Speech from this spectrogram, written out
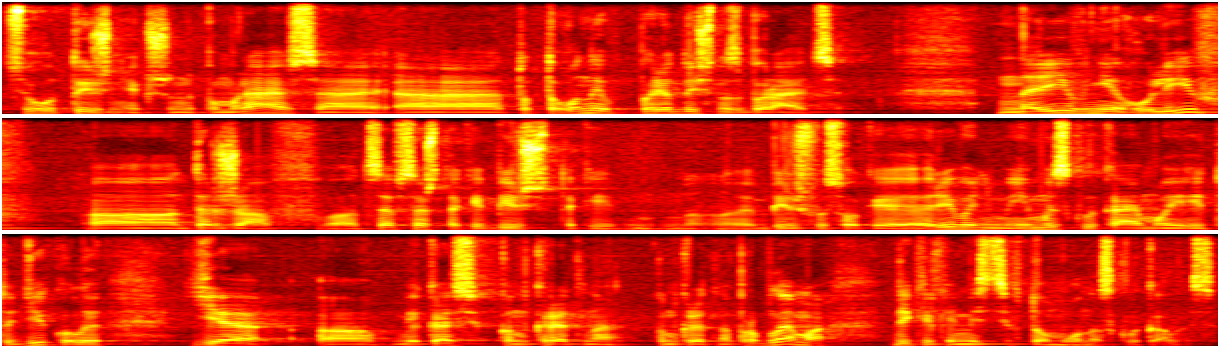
цього тижня, якщо не помиляюся. Тобто вони періодично збираються. На рівні голів держав це все ж таки більш такий більш високий рівень, і ми скликаємо її тоді, коли є якась конкретна, конкретна проблема. Декілька місяців тому вона скликалася.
